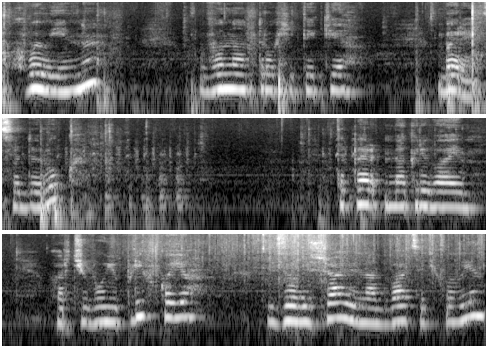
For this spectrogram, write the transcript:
хвилину. Воно трохи таке береться до рук. Тепер накриваю харчовою плівкою і залишаю на 20 хвилин.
